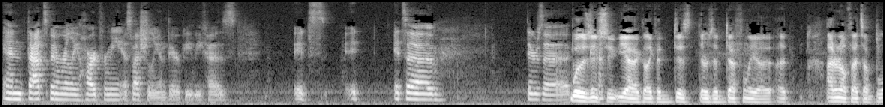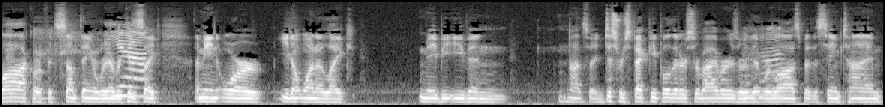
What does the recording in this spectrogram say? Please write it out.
and that's been really hard for me, especially in therapy, because it's it it's a there's a Well, there's interesting, yeah, like a dis, there's a definitely a, a, I don't know if that's a block or if it's something or whatever. Because it's Yeah. like, I mean, or you don't want to like, maybe even not say disrespect people that are survivors or that were Mhm. lost, but at the same time,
